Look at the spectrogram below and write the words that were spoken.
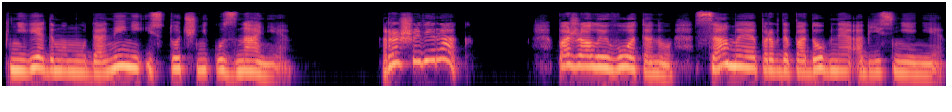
к неведомому до ныне источнику знания. Рашеверак! Пожалуй, вот оно, самое правдоподобное объяснение.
